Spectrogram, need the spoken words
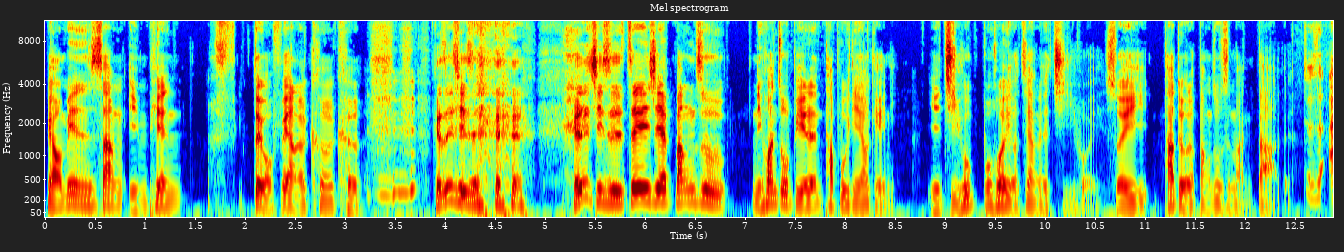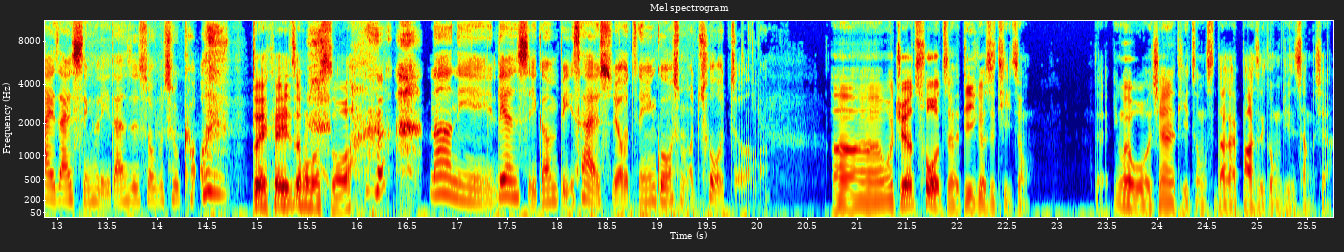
表面上影片对我非常的苛刻，可是其实。可是其实这一些帮助，你换做别人，他不一定要给你，也几乎不会有这样的机会，所以他对我的帮助是蛮大的。就是爱在心里，但是说不出口。对，可以这么说。那你练习跟比赛时有经历过什么挫折吗？呃，我觉得挫折第一个是体重，对，因为我现在的体重是大概八十公斤上下，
